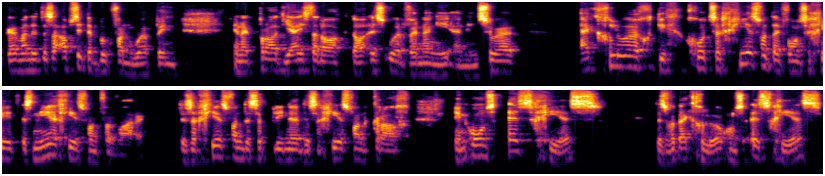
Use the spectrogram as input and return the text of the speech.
Okay, want dit is 'n absolute boek van hoop en en ek praat juist dat daar daar is oorwinning hierin en so ek glo die God se gees wat hy vir ons gegee het is nie 'n gees van verwarring. Dis 'n gees van dissipline, dis 'n gees van krag en ons is gees. Dis wat ek glo, ons is gees.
